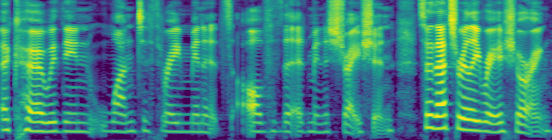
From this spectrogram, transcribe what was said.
occur within one to three minutes of the administration. So that's really reassuring.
